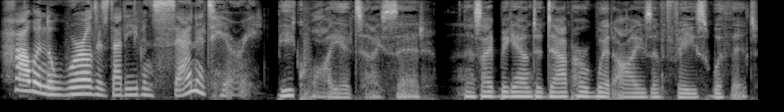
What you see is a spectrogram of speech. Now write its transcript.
How in the world is that even sanitary? Be quiet, I said as I began to dab her wet eyes and face with it.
